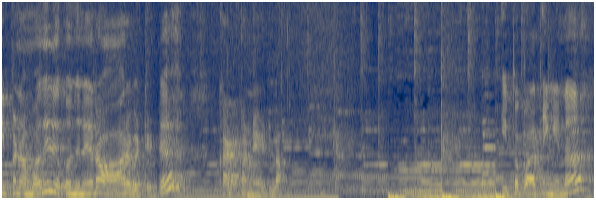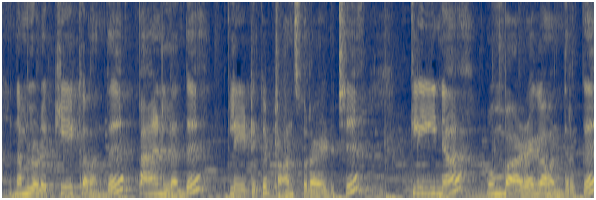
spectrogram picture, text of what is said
இப்போ நம்ம வந்து இதை கொஞ்சம் நேரம் ஆற விட்டுட்டு கட் பண்ணிடலாம். இப்போ பார்த்தீங்கன்னா நம்மளோட கேக்கை வந்து பேன்லேருந்து பிளேட்டுக்கு ட்ரான்ஸ்ஃபர் ஆகிடுச்சு க்ளீனாக ரொம்ப அழகாக வந்திருக்கு.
